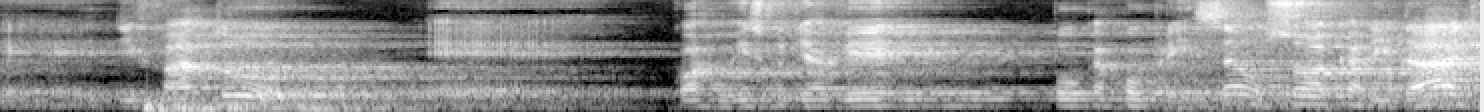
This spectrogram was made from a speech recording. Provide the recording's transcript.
é, de fato, é, corre o risco de haver pouca compreensão, só a caridade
